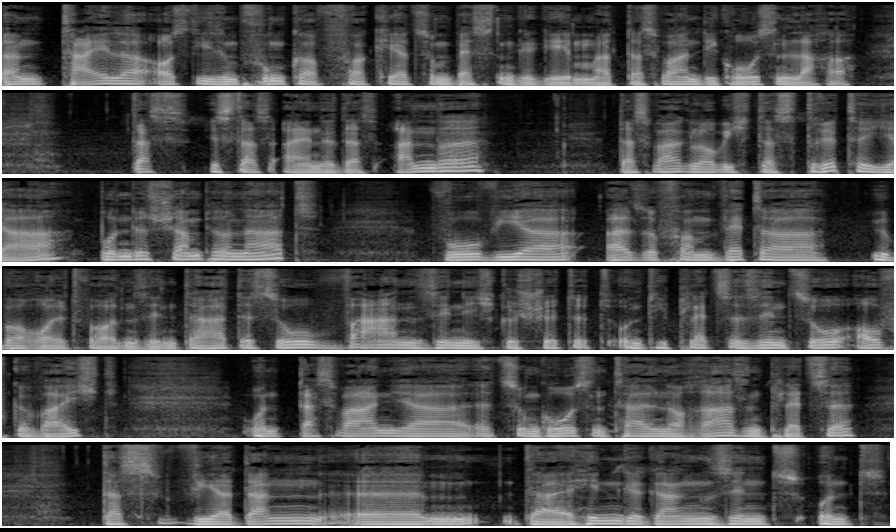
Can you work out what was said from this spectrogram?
dann Teile aus diesem Funkerverkehr zum Besten gegeben hat. Das waren die großen Lacher. Das ist das eine. Das andere, das war, glaube ich, das dritte Jahr Bundeschampionat, wo wir also vom Wetter überrollt worden sind. Da hat es so wahnsinnig geschüttet und die Plätze sind so aufgeweicht. Und das waren ja zum großen Teil noch Rasenplätze. Dass wir dann ähm, da hingegangen sind und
